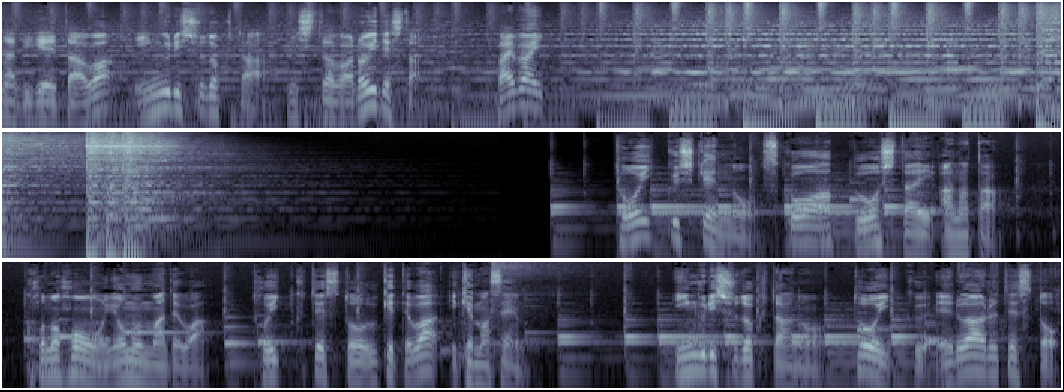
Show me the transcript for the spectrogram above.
ナビゲーターはイングリッシュドクター西澤ロイでした。バイバイ。TOEIC 試験のスコアアップをしたいあなた。この本を読むまでは TOEIC テストを受けてはいけません。イングリッシュドクターの TOEIC LR テスト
